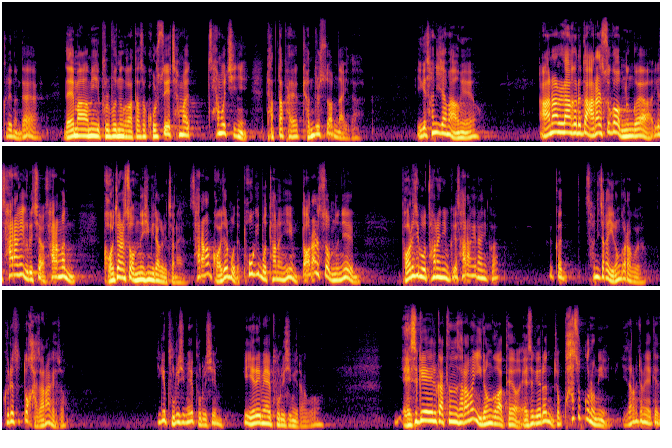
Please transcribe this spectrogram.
그랬는데 내 마음이 불붙는 것 같아서 골수에 참아, 사무치니 답답하여 견딜 수 없나이다. 이게 선지자 마음이에요. 안 할라 그래도 안 할 수가 없는 거야. 이게 사랑이 그렇죠. 사랑은 거절할 수 없는 힘이라 그랬잖아요. 사랑은 거절 못해. 포기 못하는 힘, 떠날 수 없는 힘, 버리지 못하는 힘, 그게 사랑이라니까. 그러니까 선지자가 이런 거라고요. 그래서 또 가잖아 계속. 이게 부르심이에요, 부르심. 예레미야의 부르심이라고. 에스겔 같은 사람은 이런 것 같아요. 에스겔은 좀 파수꾼음이 이 사람은 좀 이렇게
